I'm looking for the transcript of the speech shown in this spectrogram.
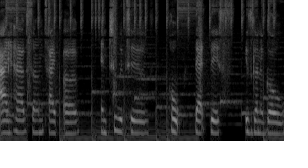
I have some type of intuitive hope that this is gonna go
